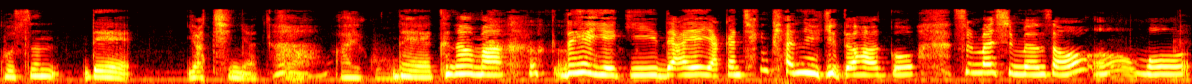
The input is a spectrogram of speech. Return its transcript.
곳은 내 여친이었죠. 아이고. 네, 그나마 내 얘기, 나의 약간 창피한 얘기도 하고 술 마시면서 어 뭐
